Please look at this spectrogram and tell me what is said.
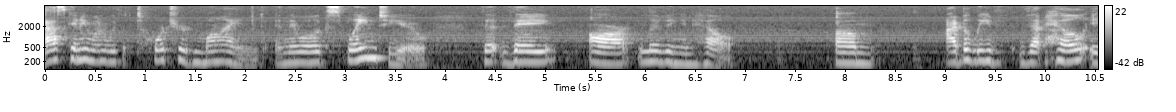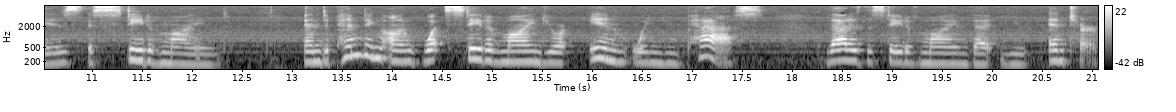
ask anyone with a tortured mind, and they will explain to you that they are living in hell. Um, I believe that hell is a state of mind and depending on what state of mind you're in when you pass, that is the state of mind that you enter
